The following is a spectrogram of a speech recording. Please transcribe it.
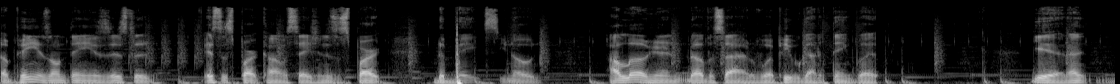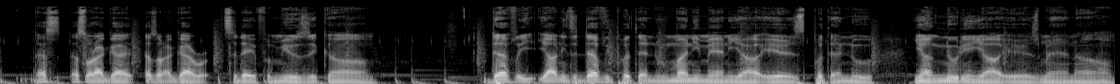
opinions on things is to it's a spark conversation, it's a spark debates. You know, I love hearing the other side of what people got to think, but yeah, that that's that's what I got. That's what I got today for music. Um, definitely y'all need to definitely put that new money man in y'all ears. Put that new Young Nudy in y'all ears man. Um,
